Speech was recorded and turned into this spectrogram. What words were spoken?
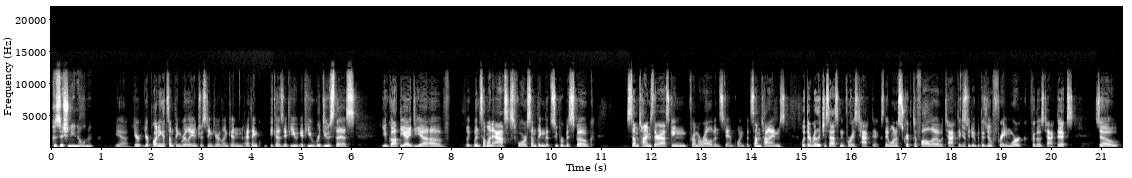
positioning element yeah you're you're pointing at something really interesting here lincoln i think because if you if you reduce this you've got the idea of like when someone asks for something that's super bespoke sometimes they're asking from a relevant standpoint but sometimes what they're really just asking for is tactics. They want a script to follow, tactics Yeah. to do, but there's no framework for those tactics. So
